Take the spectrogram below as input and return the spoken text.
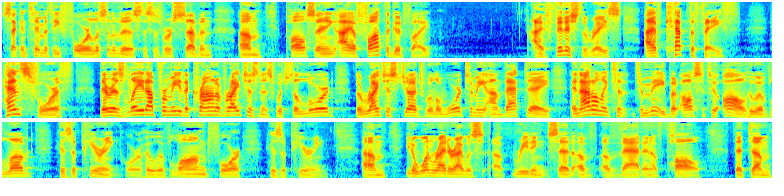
2 Timothy 4. Listen to this. This is verse 7. Um, Paul saying, I have fought the good fight. I have finished the race. I have kept the faith. Henceforth, there is laid up for me the crown of righteousness, which the Lord, the righteous judge, will award to me on that day, and not only to, to me, but also to all who have loved his appearing or who have longed for his appearing. Um, you know, one writer I was uh, reading said of, of that and of Paul that um,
